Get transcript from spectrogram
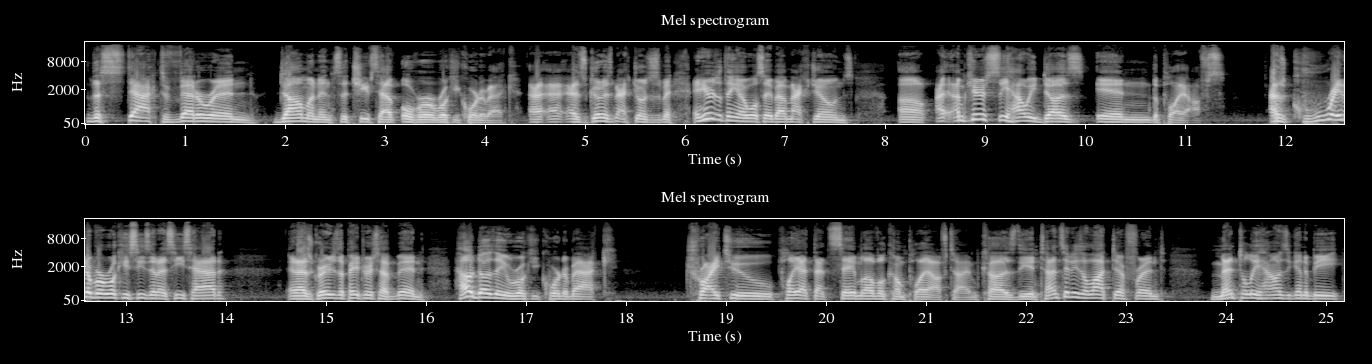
the stacked veteran dominance the Chiefs have over a rookie quarterback, as good as Mac Jones has been. And here's the thing I will say about Mac Jones uh, I, I'm curious to see how he does in the playoffs. As great of a rookie season as he's had, and as great as the Patriots have been, how does a rookie quarterback try to play at that same level come playoff time? Because the intensity is a lot different. Mentally, how is he going to be?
